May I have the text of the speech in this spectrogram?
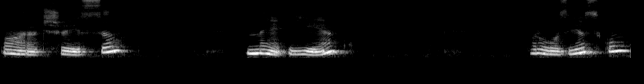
Пара чисел не є розв'язком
